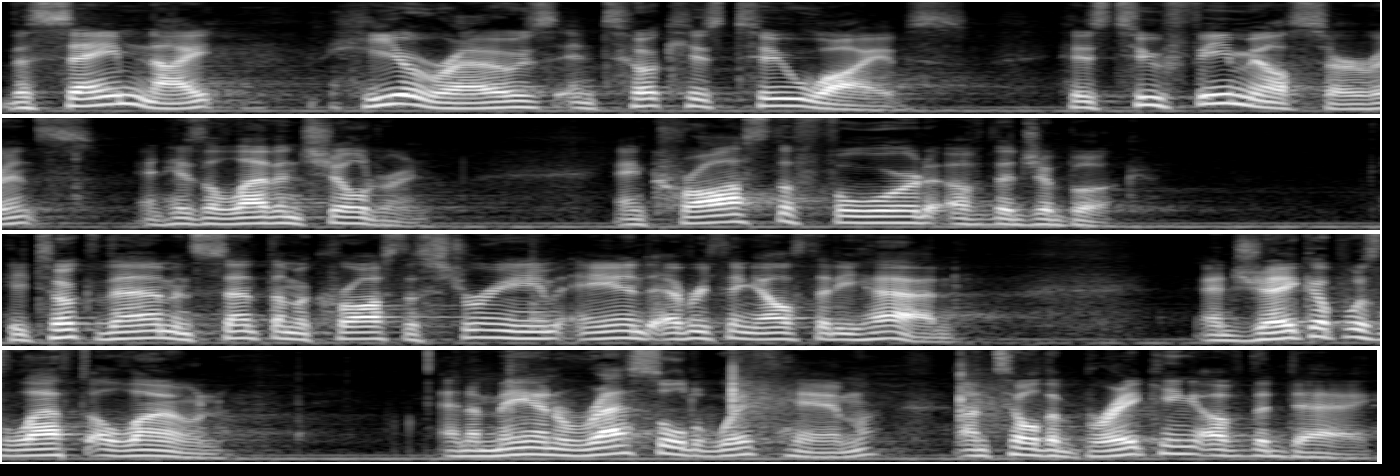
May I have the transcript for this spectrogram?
The same night, he arose and took his two wives, his two female servants, and his eleven children, and crossed the ford of the Jabbok. He took them and sent them across the stream and everything else that he had. And Jacob was left alone, and a man wrestled with him until the breaking of the day.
